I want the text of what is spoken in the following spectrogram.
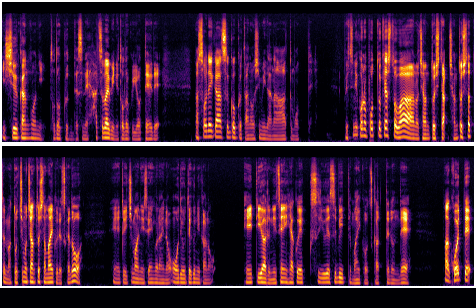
1週間後に届くんですね。発売日に届く予定で。まあ、それがすごく楽しみだなと思って。別にこのポッドキャストは、あの、ちゃんとした、ちゃんとしたって、まあ、どっちもちゃんとしたマイクですけど、えっ、ー、と、1万2000円ぐらいのオーディオテクニカの ATR2100XUSB ってマイクを使ってるんで、まあこうやって、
